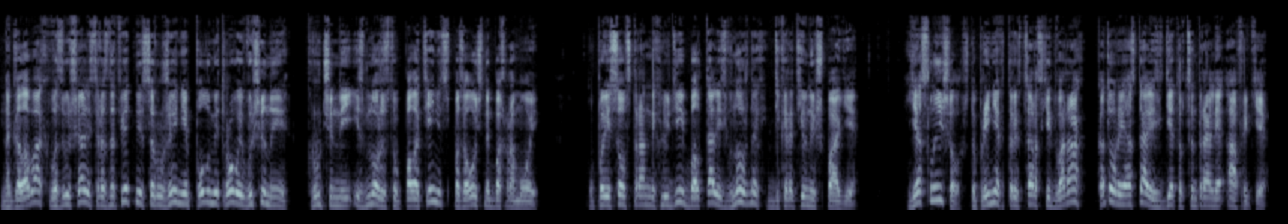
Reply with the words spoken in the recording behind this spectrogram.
На головах возвышались разноцветные сооружения полуметровой вышины, крученные из множества полотенец с позолоченной бахромой. У поясов странных людей болтались в ножнах декоративные шпаги. Я слышал, что при некоторых царских дворах, которые остались где-то в Центральной Африке,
